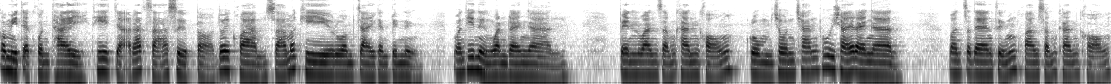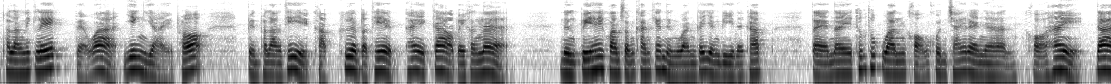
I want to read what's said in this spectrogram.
ก็มีแต่คนไทยที่จะรักษาสืบต่อด้วยความสามัคคีรวมใจกันเป็นหนึ่ง วันที่หนึ่งวันแรงงาน เป็นวันสำคัญของกลุ่มชนชั้นผู้ใช้แรงงาน วันแสดงถึงความสำคัญของพลังเล็กๆ แต่ว่ายิ่งใหญ่ เพราะเป็นพลังที่ขับเคลื่อนประเทศให้ก้าวไปข้างหน้า หนึ่งปีให้ความสำคัญแค่หนึ่งวันก็ยังดีนะครับ แต่ในทุกๆวันของคนใช้แรงงานขอให้ได้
